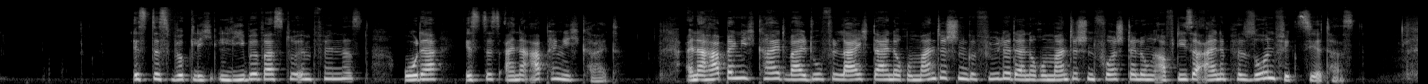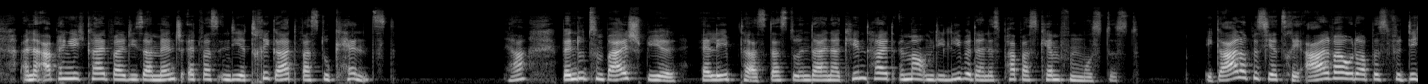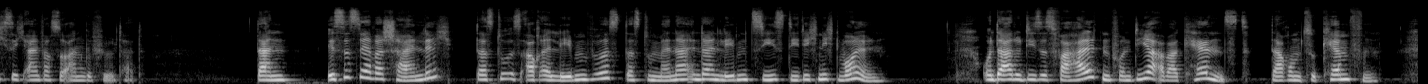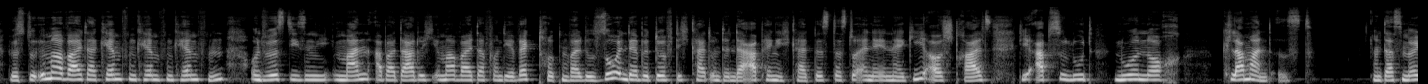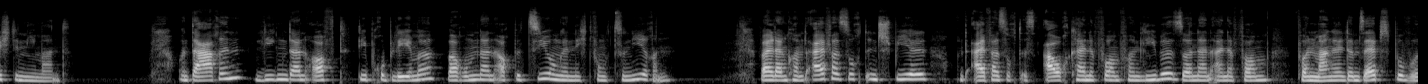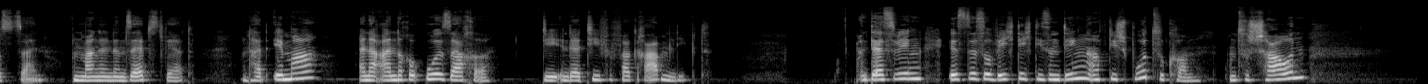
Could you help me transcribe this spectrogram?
ist es wirklich Liebe, was du empfindest, oder ist es eine Abhängigkeit? Eine Abhängigkeit, weil du vielleicht deine romantischen Gefühle, deine romantischen Vorstellungen auf diese eine Person fixiert hast. Eine Abhängigkeit, weil dieser Mensch etwas in dir triggert, was du kennst. Ja, wenn du zum Beispiel erlebt hast, dass du in deiner Kindheit immer um die Liebe deines Papas kämpfen musstest, egal ob es jetzt real war oder ob es für dich sich einfach so angefühlt hat, dann ist es sehr wahrscheinlich, dass du es auch erleben wirst, dass du Männer in dein Leben ziehst, die dich nicht wollen. Und da du dieses Verhalten von dir aber kennst, darum zu kämpfen, wirst du immer weiter kämpfen, kämpfen, kämpfen und wirst diesen Mann aber dadurch immer weiter von dir wegdrücken, weil du so in der Bedürftigkeit und in der Abhängigkeit bist, dass du eine Energie ausstrahlst, die absolut nur noch klammernd ist. Und das möchte niemand. Und darin liegen dann oft die Probleme, warum dann auch Beziehungen nicht funktionieren. Weil dann kommt Eifersucht ins Spiel und Eifersucht ist auch keine Form von Liebe, sondern eine Form von mangelndem Selbstbewusstsein und mangelndem Selbstwert und hat immer eine andere Ursache, die in der Tiefe vergraben liegt. Und deswegen ist es so wichtig, diesen Dingen auf die Spur zu kommen und zu schauen,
